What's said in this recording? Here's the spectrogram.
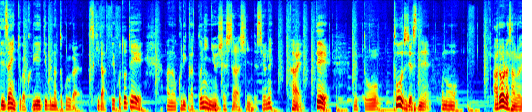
デザインとかクリエイティブなところが好きだっていうことで、あの、クリカットに入社したらしいんですよね。はい。で、えっと、当時ですね、この、アローラさんが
